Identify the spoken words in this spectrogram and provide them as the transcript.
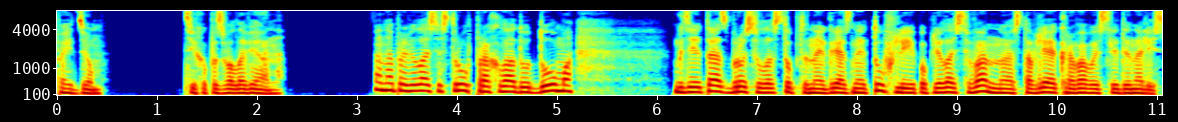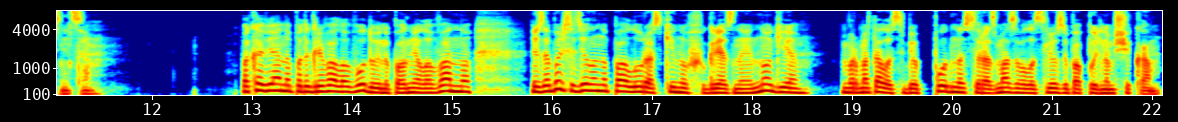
«Пойдем», — тихо позвала Виана. Она провела сестру в прохладу дома, где та сбросила стоптанные грязные туфли и поплелась в ванную, оставляя кровавые следы на лестнице. Пока Виана подогревала воду и наполняла ванну, Изабель сидела на полу, раскинув грязные ноги, бормотала себе под нос и размазывала слезы по пыльным щекам.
